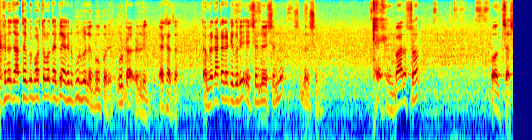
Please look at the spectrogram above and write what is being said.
এখানে যা থাকবে বর্তমানে থাকলে এখানে পূর্বে লিখব, উপরে, উল্টা লিখব, এক হাজার। আমরা কাটাকাটি করি, এই শূন্য এই শূন্য শূন্য শূন্য। বারোশো পঞ্চাশ।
